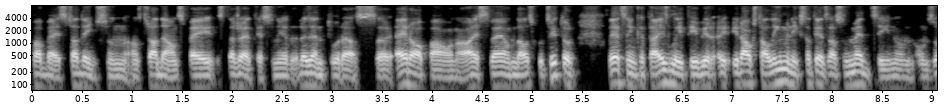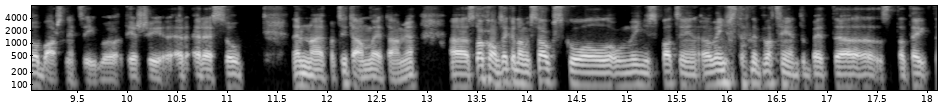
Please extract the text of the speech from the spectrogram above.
pabeidz stadiņus un, un strādā un spēj stažēties un iet rezidentūrās Eiropā un ASV un daudz kur citur, liecina, ka tā izglītība ir, ir augstā līmenī, kas attiecās uz medicīnu un, un zobārstniecību tieši RSU. Nerunājot par citām lietām. Ja. Stokholmas ekonomikas augstskola un viņas, pacient, viņas ne pacientu, bet tā teikt,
